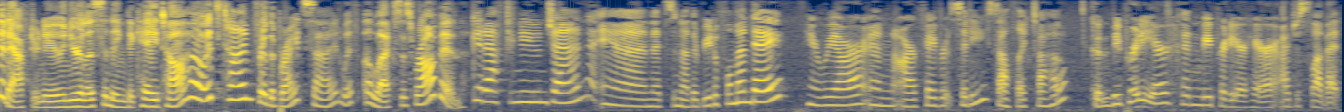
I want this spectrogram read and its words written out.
Good afternoon. You're listening to K Tahoe. It's time for the bright side with Alexis Robin. Good afternoon, Jen, and it's another beautiful Monday. Here we are in our favorite city, South Lake Tahoe. Couldn't be prettier. Couldn't be prettier here. I just love it.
